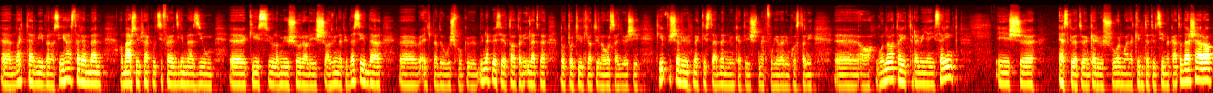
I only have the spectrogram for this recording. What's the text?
eh, nagytermében, a színházteremben. A második Rákóczi Ferenc Gimnázium eh, készül a műsorral és az ünnepi beszéddel. Eh, egy pedagógus fog ünnepi beszédet tartani, illetve dr. Tilki Attila országgyűlési képviselő megtisztel bennünket és meg fogja velünk osztani a gondolatait reményeink szerint. És ezt követően kerül sor majd a kintető címek átadására,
